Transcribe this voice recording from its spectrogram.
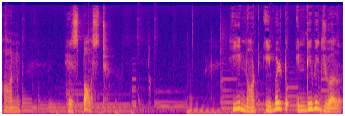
on his post. He not able to individual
